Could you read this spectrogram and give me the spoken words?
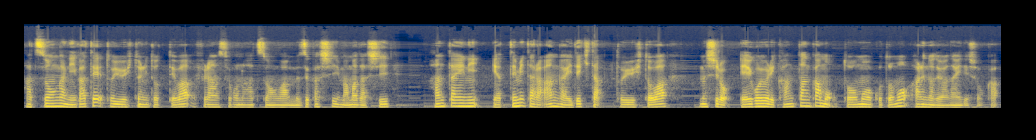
発音が苦手という人にとってはフランス語の発音は難しいままだし、反対にやってみたら案外できたという人はむしろ英語より簡単かもと思うこともあるのではないでしょうか。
